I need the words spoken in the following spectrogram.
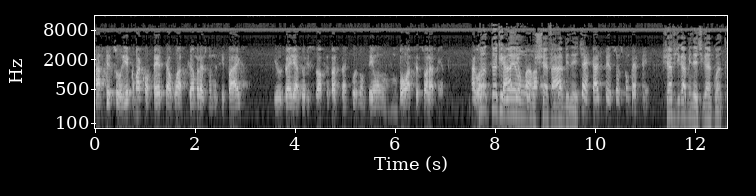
assessoria, como acontece em algumas câmaras municipais, e os vereadores sofrem bastante por não ter um, um bom assessoramento. Agora, quanto é que ganha um, chefe de gabinete? Cercar de pessoas competentes. Chefe de gabinete ganha quanto?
